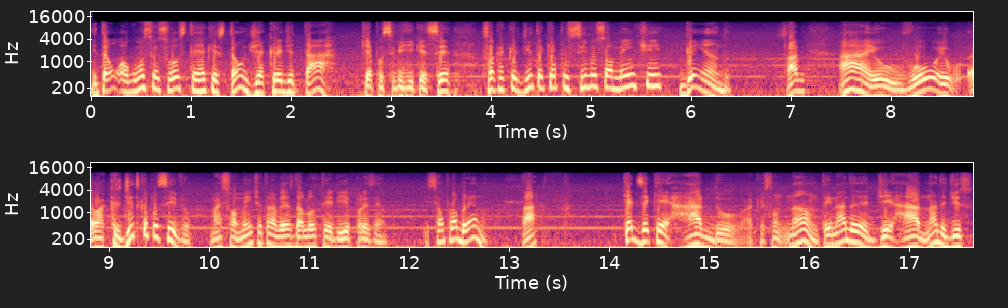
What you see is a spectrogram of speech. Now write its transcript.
Então, algumas pessoas têm a questão de acreditar que é possível enriquecer, só que acredita que é possível somente ganhando, sabe? Ah, eu vou, eu, eu acredito que é possível, mas somente através da loteria, por exemplo. Isso é um problema, tá? Quer dizer que é errado a questão? Não, não tem nada de errado, nada disso.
